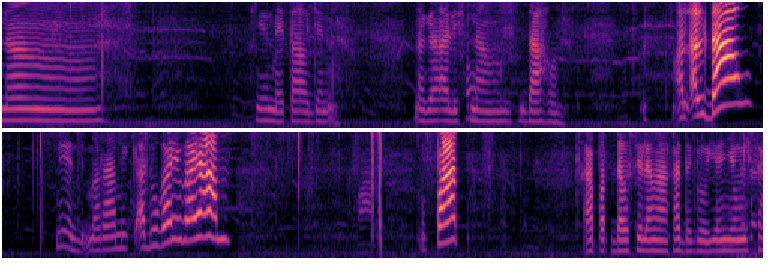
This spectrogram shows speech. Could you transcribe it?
ng yan may tao dyan ah. nag-aalis ng dahon al-al daw Ni- marami adu gayo gayam upat apat daw sila mga kadugo yan yung isa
